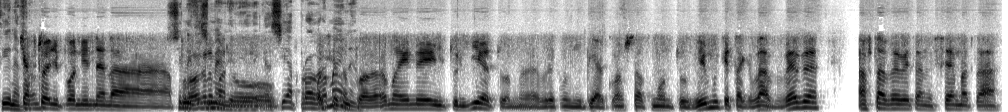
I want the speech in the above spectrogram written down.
Ναι. Τι είναι και αυτό; λοιπόν είναι ένα πρόγραμμα. Το... διαδικασία, πρόγραμμα είναι. Το πρόγραμμα είναι η λειτουργία των ε, βρεφονιπιακών σταθμών του Δήμου και τα ΓΔΑΒ βέβαια. Αυτά βέβαια ήταν θέματα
